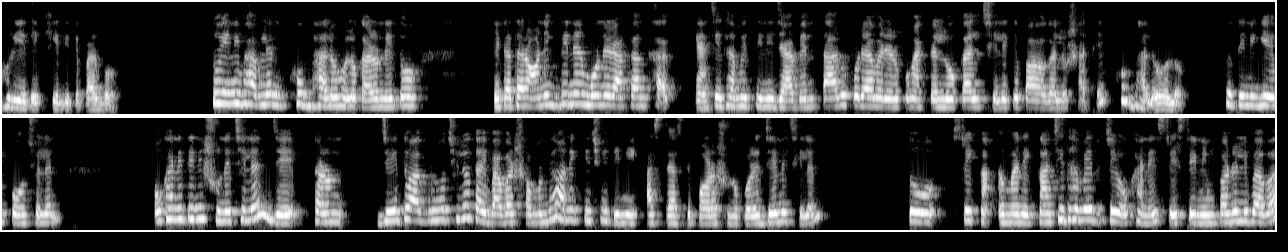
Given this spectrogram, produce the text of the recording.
ঘুরিয়ে দেখিয়ে দিতে পারব। তো ইনি ভাবলেন, খুব ভালো হলো, কারণ এ তো এটা তার অনেক দিনের মনের আকাঙ্ক্ষা। ক্যাঁচি ধামে তিনি যাবেন, তার উপরে আবার এরকম একটা লোকাল ছেলেকে পাওয়া গেল সাথে, খুব ভালো হলো। তো তিনি গিয়ে পৌঁছলেন। ওখানে তিনি শুনেছিলেন যে, কারণ যেহেতু আগ্রহ ছিল, তাই বাবার সম্বন্ধে অনেক কিছুই তিনি আস্তে আস্তে পড়াশুনো করে জেনেছিলেন। তো শ্রী মানে কাঁচিধামের যে ওখানে শ্রী শ্রী নিমকরলি বাবা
